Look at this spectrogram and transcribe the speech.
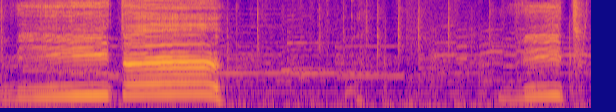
Vite Vite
